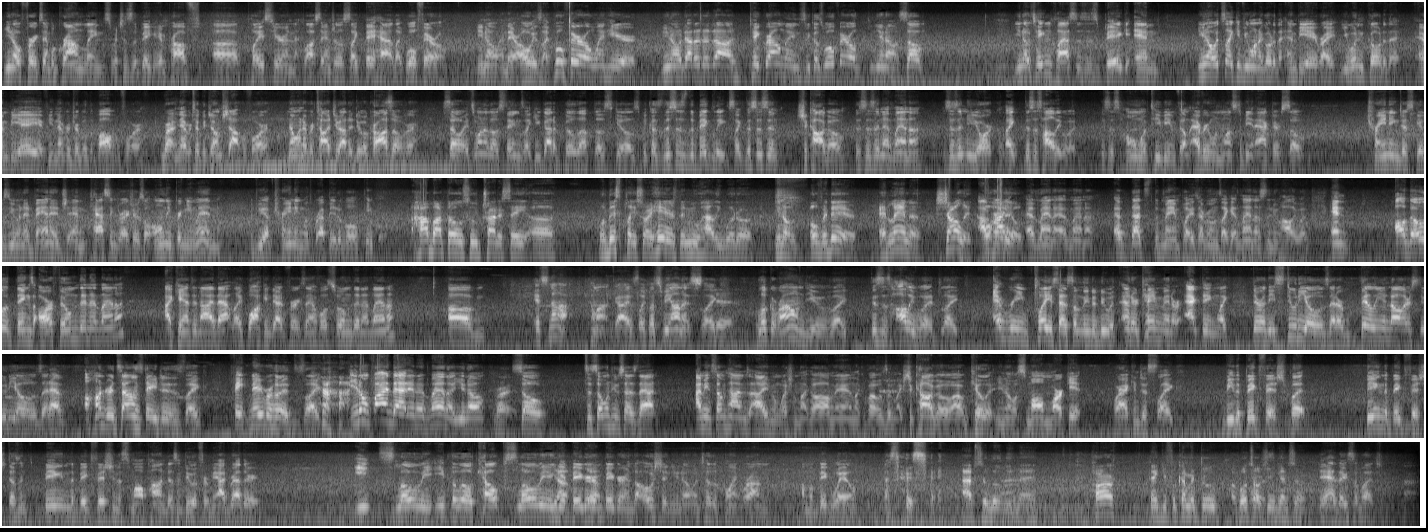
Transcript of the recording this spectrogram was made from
you know, for example, Groundlings, which is the big improv uh, place here in Los Angeles. Like they had like Will Ferrell, you know, and they're always like Will Ferrell went here, you know, da da da da. Take Groundlings because Will Ferrell, you know, so you know, taking classes is big and you know, it's like if you want to go to the NBA, right? You wouldn't go to the NBA if you never dribbled the ball before. Right. You never took a jump shot before. No one ever taught you how to do a crossover. So it's one of those things like you got to build up those skills because this is the big leagues. Like this isn't Chicago, this isn't Atlanta, this isn't New York. Like this is Hollywood. This is home of TV and film. Everyone wants to be an actor. So training just gives you an advantage and casting directors will only bring you in if you have training with reputable people. How about those who try to say, uh, well, this place right here is the new Hollywood, or you know, over there, Atlanta, Charlotte, I've Ohio. Atlanta, Atlanta. That's the main place. Everyone's like Atlanta's the new Hollywood. And although things are filmed in Atlanta, I can't deny that. Like Walking Dead, for example, is filmed in Atlanta. Um, it's not. Come on, guys. Like, let's be honest. Like, Yeah. look around you. Like, this is Hollywood. Like, every place has something to do with entertainment or acting. Like, there are these studios that are billion dollar studios that have a hundred sound stages. Like, fake neighborhoods. Like, you don't find that in Atlanta, you know? Right. So, to someone who says that, I mean, sometimes I even wish I'm like, oh man, like if I was in like Chicago, I would kill it. You know, a small market where I can just like be the big fish. But being the big fish doesn't being the big fish in a small pond doesn't do it for me. I'd rather eat slowly, eat the little kelp slowly and Yep, get bigger yep. and bigger in the ocean, you know, until the point where I'm I'm a big whale, as they say. Absolutely, man. Harth, thank you for coming through. Of we'll talk to you again soon. Yeah, thanks so much.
